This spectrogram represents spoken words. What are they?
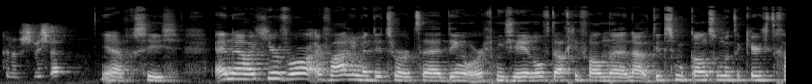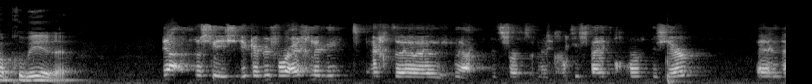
kunnen beslissen. Ja, precies. En had je hiervoor ervaring met dit soort dingen organiseren? Of dacht je van, nou, dit is mijn kans om het een keertje te gaan proberen? Precies. Ik heb hiervoor eigenlijk niet echt nou, dit soort activiteiten georganiseerd. En uh,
